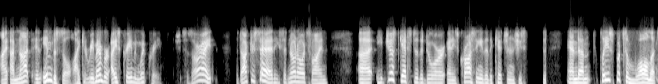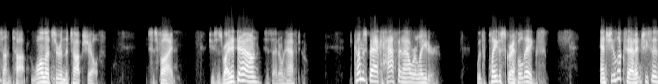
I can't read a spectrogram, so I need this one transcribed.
I, I'm not an imbecile. I can remember ice cream and whipped cream. She says, All right. The doctor said, He said, No, no, it's fine. Uh, he just gets to the door and he's crossing into the kitchen and she says, And um, please put some walnuts on top. Walnuts are in the top shelf. He says, Fine. She says, Write it down. He says, I don't have to. He comes back half an hour later with a plate of scrambled eggs. And she looks at it and she says,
